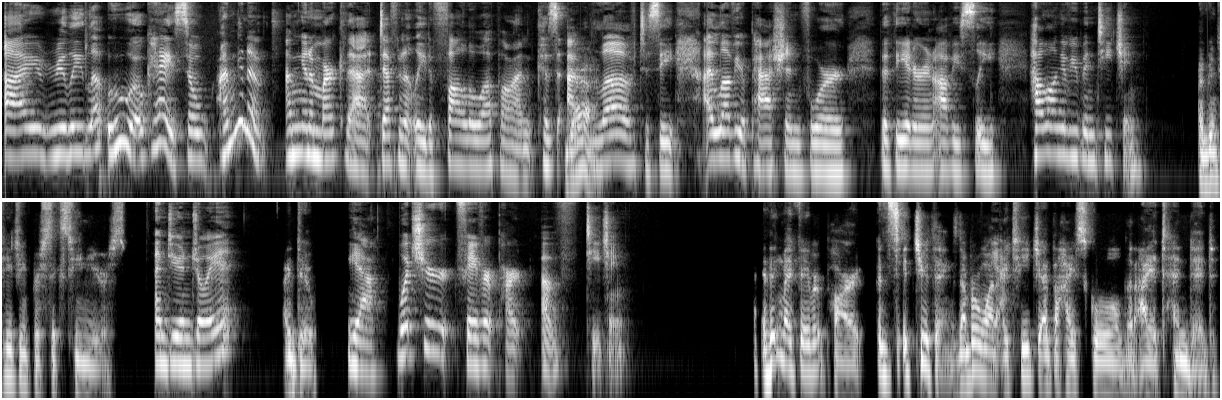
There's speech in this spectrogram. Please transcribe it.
I really love. Ooh, okay. So I'm gonna I'm gonna mark that definitely to follow up on because I Yeah. would love to see. I love your passion for the theater, and obviously, how long have you been teaching? I've been teaching for 16 years. And do you enjoy it? I do. Yeah. What's your favorite part of teaching? I think my favorite part is two things. Number one, Yeah. I teach at the high school that I attended.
